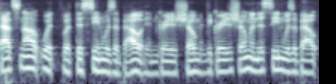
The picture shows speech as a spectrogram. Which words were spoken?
That's not what what this scene was about in Greatest Showman. The Greatest Showman, this scene was about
